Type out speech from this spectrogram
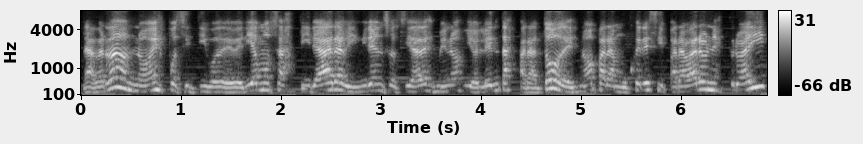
la verdad no es positivo. Deberíamos aspirar a vivir en sociedades menos violentas para todos, ¿no? Para mujeres y para varones, pero ahí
